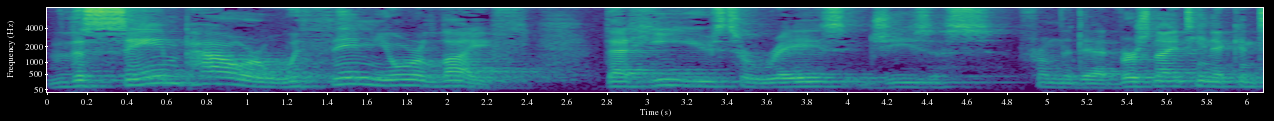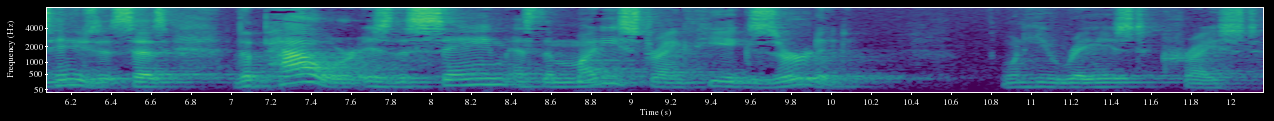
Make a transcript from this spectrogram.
the same power within your life that he used to raise Jesus from the dead. Verse 19, it continues. It says, The power is the same as the mighty strength he exerted when he raised Christ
